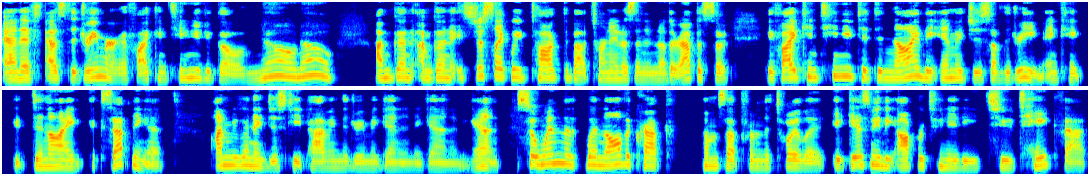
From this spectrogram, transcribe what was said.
And if, as the dreamer, if I continue to go, no, no, I'm going to, I'm going to, it's just like we talked about tornadoes in another episode. If I continue to deny the images of the dream and deny accepting it, I'm going to just keep having the dream again and again and again. So when the, when all the crap comes up from the toilet, it gives me the opportunity to take that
